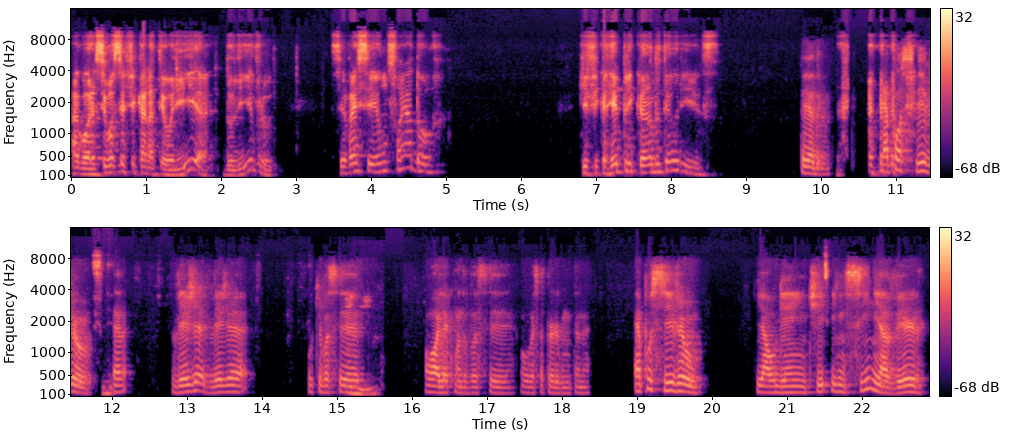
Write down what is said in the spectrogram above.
Agora, se você ficar na teoria do livro, você vai ser um sonhador que fica replicando teorias. Pedro, é possível. É, veja, veja o que você uhum. olha quando você ouve essa pergunta, né? É possível que alguém te ensine a ver,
